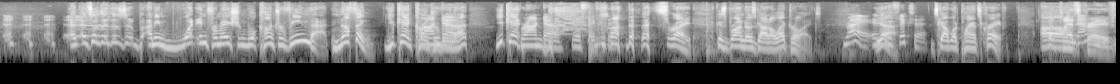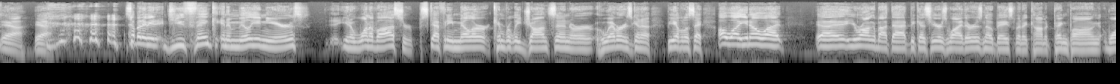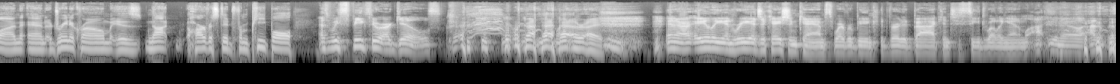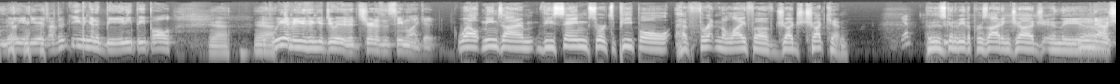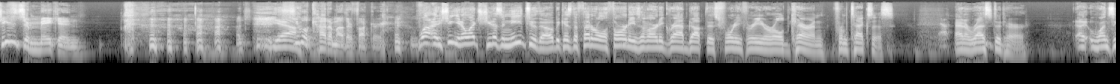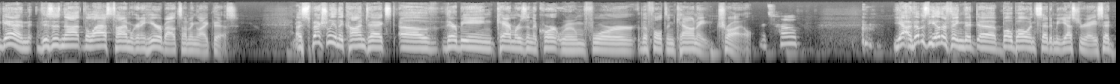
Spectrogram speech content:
And, and so, this, I mean, what information will contravene that? Nothing. You can't contravene Brawndo. that. You can't. Brawndo will fix it. Brawndo, that's right. Because Brawndo's got electrolytes. Right, and yeah. it'll fix it. It's got what plants crave. What plants Exactly. crave. Yeah, yeah. so, but I mean, do you think in a million years, you know, one of us or Stephanie Miller or Kimberly Johnson or whoever is going to be able to say, oh, well, you know what? Uh, you're wrong about that because here's why there is no basement at Comet Ping Pong, one, and adrenochrome is not harvested from people. As we speak through our gills right. in our alien re-education camps, where we're being converted back into sea-dwelling animal. I, you know, I don't know, a million years. Are there even going to be any people? Yeah. Yeah. If we have anything to do with it, it sure doesn't seem like it. well, meantime, these same sorts of people have threatened the life of Judge Chutkan, Yep. who's going to be the presiding judge in the. Uh, no, she's Jamaican. Yeah. She will cut a motherfucker. Well, and she, you know what? She doesn't need to though, because the federal authorities have already grabbed up this 43 year old Karen from Texas and arrested her. Uh, once again, this is not the last time we're going to hear about something like this, especially in the context of there being cameras in the courtroom for the Fulton County trial. Let's hope. Yeah, that was the other thing that uh, Bo Bowen said to me yesterday. He said,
